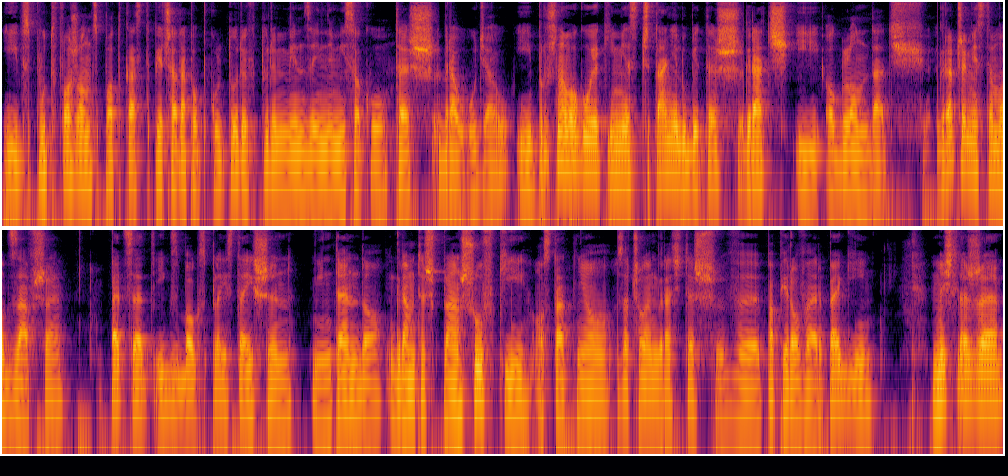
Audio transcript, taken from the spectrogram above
i współtworząc podcast Pieczara Popkultury, w którym m.in. Soku też brał udział. I prócz nałogu, jakim jest czytanie, lubię też grać i oglądać. Graczem jestem od zawsze. PC, Xbox, PlayStation, Nintendo. Gram też w planszówki. Ostatnio zacząłem grać też w papierowe RPG. Myślę, że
